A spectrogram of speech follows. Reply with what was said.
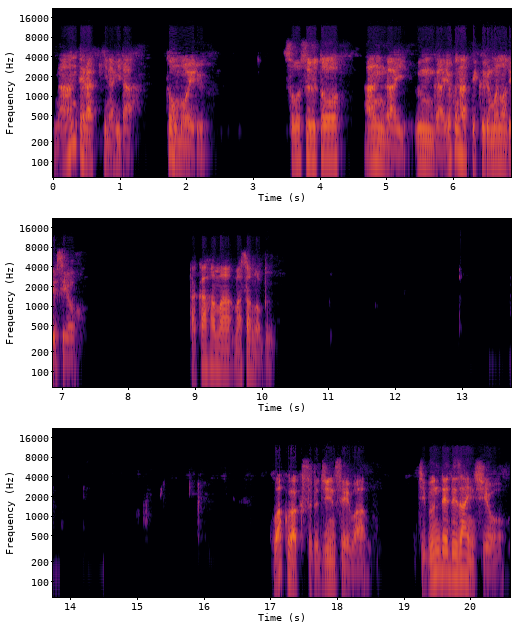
なんてラッキーな日だ、と思える。そうすると、案外、運が良くなってくるものですよ。高浜正信ワクワクする人生は自分でデザインしよう。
